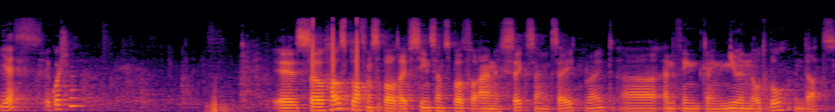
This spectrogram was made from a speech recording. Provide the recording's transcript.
Yes, a question? Uh, so how's platform support? I've seen some support for IMX6, IMX8, right? Uh, anything kind of new and notable in that?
